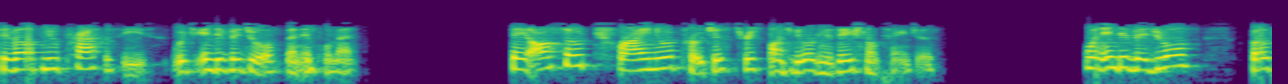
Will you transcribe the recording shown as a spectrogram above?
develop new processes, which individuals then implement. They also try new approaches to respond to the organizational changes. When individuals, both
